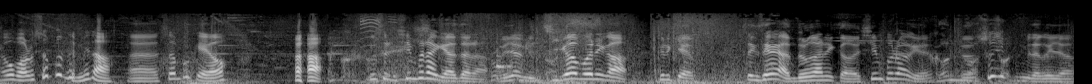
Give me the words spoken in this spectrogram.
이거 바로 서프 됩니다. 에, 써볼게요. 구슬이 심플하게 하잖아. 왜냐면 지가 머리가 그렇게 생생하게 안 들어가니까 심플하게. 그 수집입니다 그냥.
